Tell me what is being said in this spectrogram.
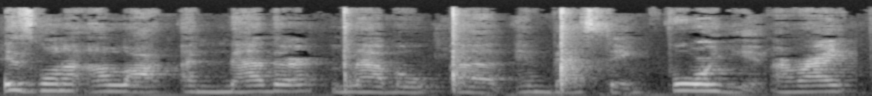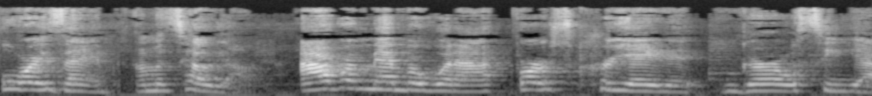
it's gonna unlock another level of investing for you. All right. For example, I'm gonna tell y'all I remember when I first created Girl CEO,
